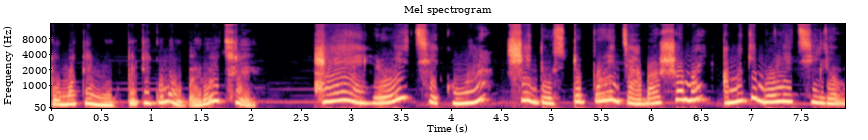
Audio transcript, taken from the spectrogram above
তোমাকে মুক্তির কি কোনো উপায় রয়েছে? হ্যাঁ রয়েছে কুমার। সে দুষ্ট পরে যাবার সময় আমাকে বলেছিল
